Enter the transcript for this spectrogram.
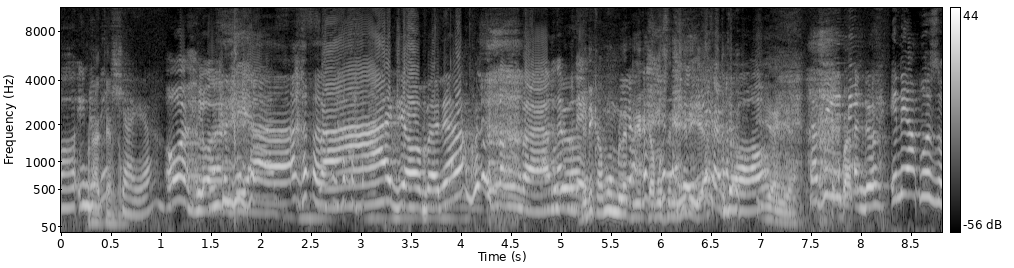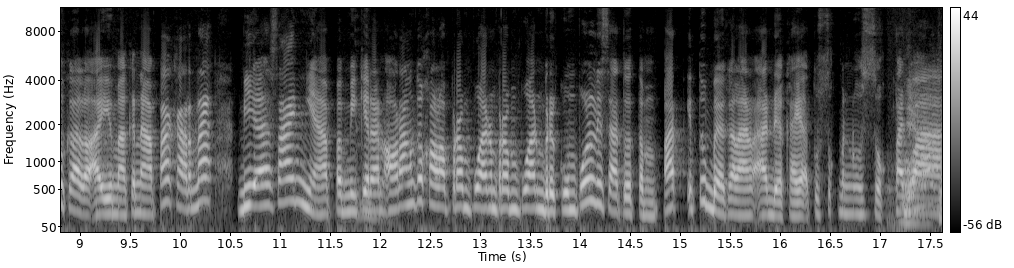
Oh, Perhatian Indonesia ya Oh luar biasa jawabannya aku seneng banget deh. Jadi kamu melihat diri kamu sendiri ya? Iya dong. iya, iya. Tapi ini, ini aku suka loh Ayuma. Kenapa? Karena biasanya pemikiran orang tuh kalau perempuan-perempuan berkumpul di satu tempat itu bakalan ada kayak tusuk menusuk. Padahal kan-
